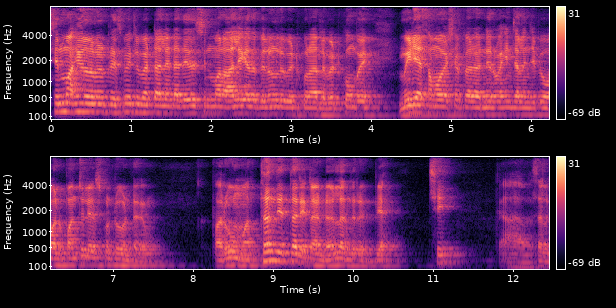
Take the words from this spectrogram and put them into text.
సినిమా హీరోలు మీద ప్రెస్ మీట్లు పెట్టాలంటే అదేదో సినిమాలు ఆలే కదా బెలూన్లు పెట్టుకున్నారు అట్లా పెట్టుకొని పోయి మీడియా సమావేశం నిర్వహించాలని చెప్పి వాళ్ళు పంచులు వేసుకుంటూ ఉంటారు పరువు మొత్తం తిస్తారు ఇట్లాంటి వాళ్ళు అందరూ. ఛీ అసలు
